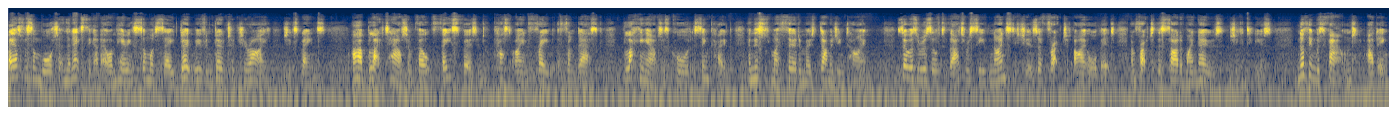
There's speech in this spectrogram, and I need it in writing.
I asked for some water, and the next thing I know, I'm hearing someone say, Don't move and don't touch your eye, she explains. I blacked out and fell face first into a cast iron frame at the front desk. Blacking out is called syncope, and this was my third and most damaging time. So as a result of that, I received nine stitches, a fractured eye orbit, and fractured the side of my nose, she continues. Nothing was found, adding,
